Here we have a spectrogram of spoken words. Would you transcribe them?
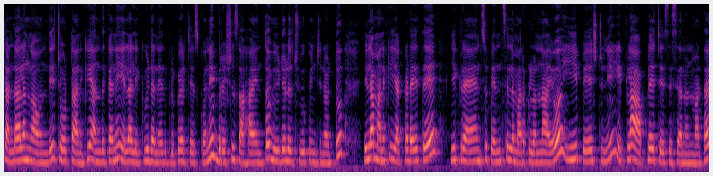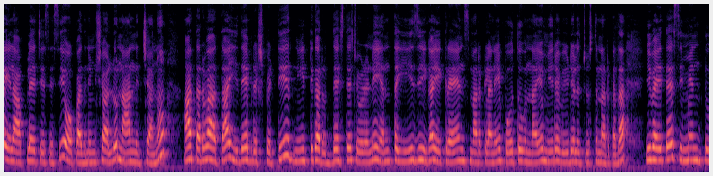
చండాలంగా ఉంది చూడటానికి. అందుకని ఇలా లిక్విడ్ అనేది ప్రిపేర్ చేసుకొని బ్రష్ సహాయంతో వీడియోలో చూపించినట్టు. ఇలా మనకి ఎక్కడైతే ఈ క్రయాన్స్ పెన్సిల్ మరకలు ఉన్నాయో ఈ పేస్ట్ని ఇట్లా అప్లై చేసేసాను అనమాట ఇలా అప్లై చేసేసి ఓ పది నిమిషాలు నాన్నిచ్చాను. ఆ తర్వాత ఇదే బ్రష్ పెట్టి నీట్గా రుద్దేస్తే చూడండి ఎంత ఈజీగా ఈ క్రయాన్స్ మరకలు అనేవి పోతూ ఉన్నాయో మీరే వీడియోలో చూస్తున్నారు కదా. ఇవైతే సిమెంటు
